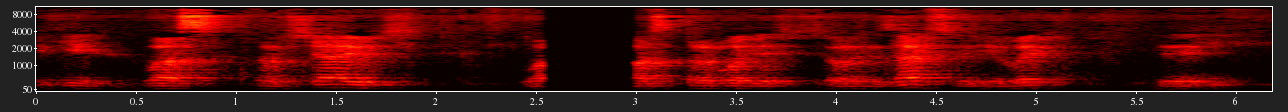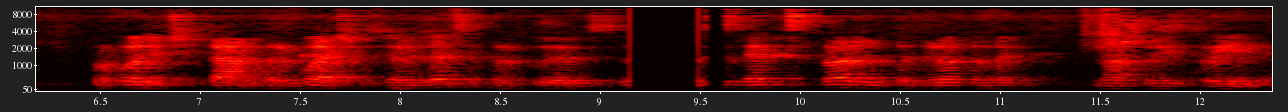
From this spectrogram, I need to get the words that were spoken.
які вас навчають, вас приводять в цю організацію, і ви, е, проходячи там, перебуваючи цю організацію, стаєте справжніми патріотами нашої країни.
